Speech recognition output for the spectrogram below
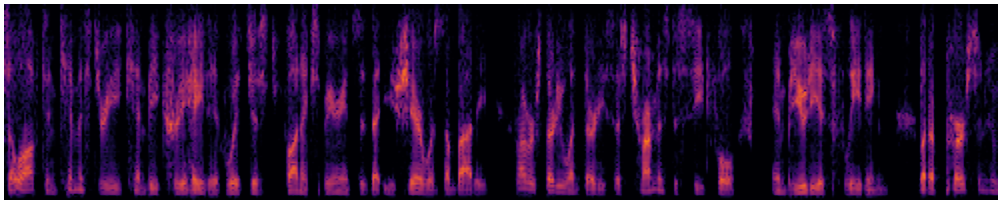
so often chemistry can be created with just fun experiences that you share with somebody. Proverbs 31:30 says charm is deceitful and beauty is fleeting, but a person who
